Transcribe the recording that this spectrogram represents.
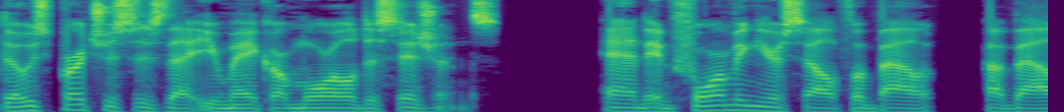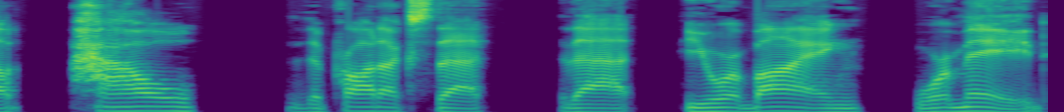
those purchases that you make are moral decisions and informing yourself about, about how the products that, that you're buying were made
